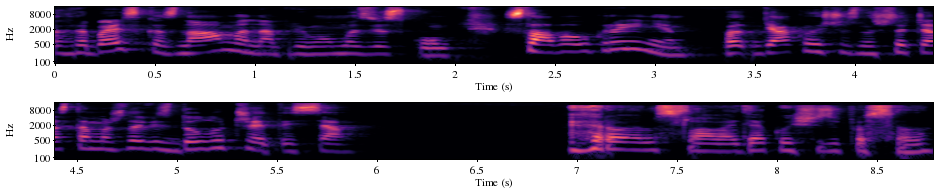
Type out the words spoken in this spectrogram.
Загребельська з нами на прямому зв'язку. Слава Україні! Дякую, що знайшли час та можливість долучитися. Героям слава, дякую, що запросили.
